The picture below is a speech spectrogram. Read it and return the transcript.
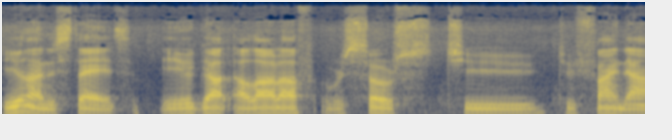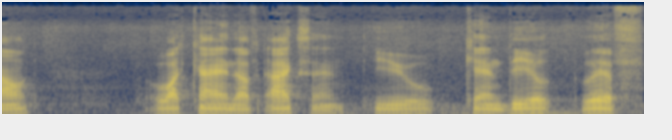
United States. You got a lot of resource to to find out what kind of accent you can deal with.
